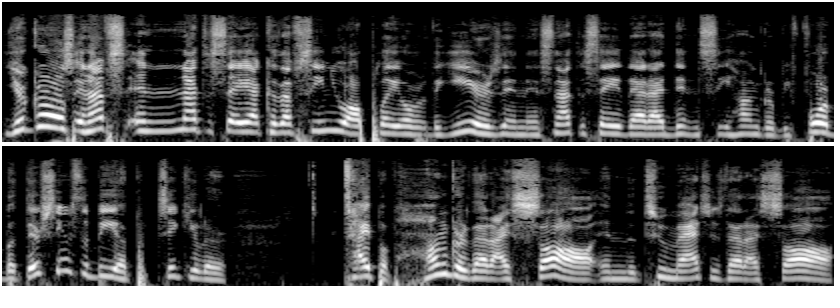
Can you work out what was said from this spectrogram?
your girls and I've and not to say because I've seen you all play over the years, and it's not to say that I didn't see hunger before, but there seems to be a particular type of hunger that I saw in the two matches that I saw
